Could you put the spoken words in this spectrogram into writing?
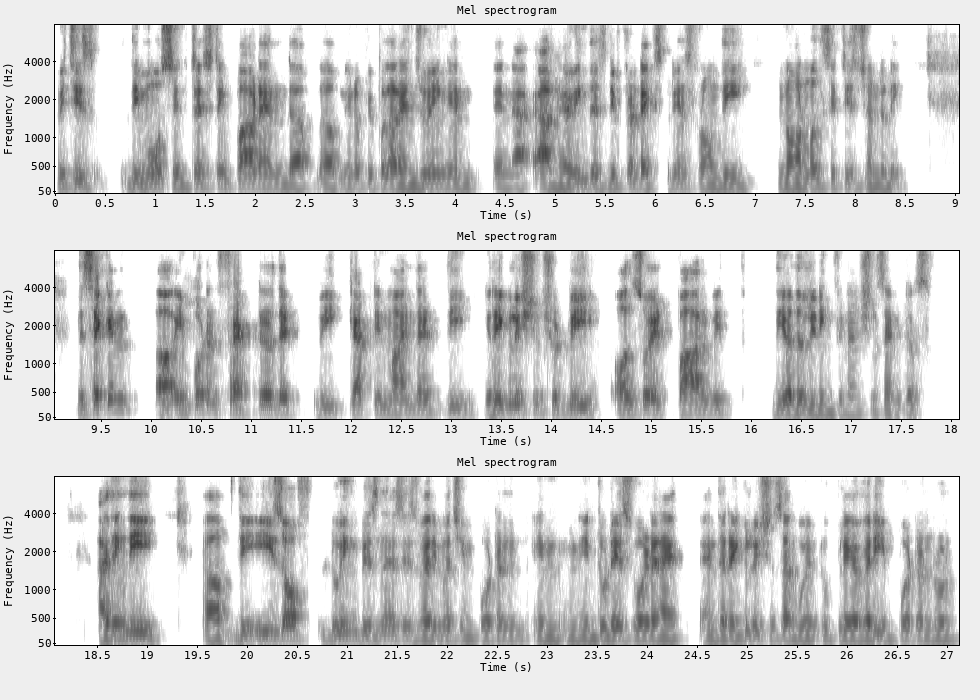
which is the most interesting part and uh, uh, you know people are enjoying and and are having this different experience from the normal cities generally. The second uh, important factor that we kept in mind that the regulation should be also at par with the other leading financial centers. I think the uh, the ease of doing business is very much important in, in, in today's world and I, and the regulations are going to play a very important role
